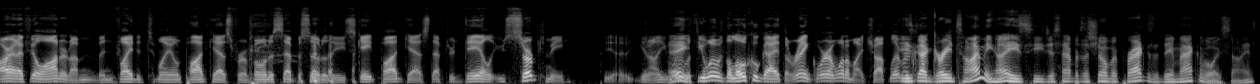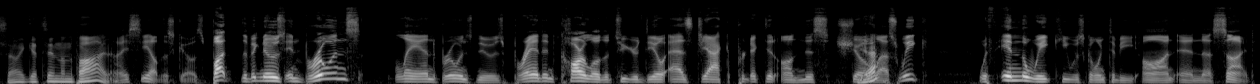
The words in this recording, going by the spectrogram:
All right, I feel honored. I'm invited to my own podcast for a bonus episode of the Skate Podcast after Dale usurped me. You know, you, Hey. went with, you went with the local guy at the rink. Where what am I, chop liver? He's got great timing, huh? He's, he just happens to show up at practice the day McAvoy signs, so he gets in on the pod. I see how this goes. But the big news in Bruins land, Bruins news: Brandon Carlo, the two-year deal, as Jack predicted on this show Yeah. last week. Within the week, he was going to be on and uh, signed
